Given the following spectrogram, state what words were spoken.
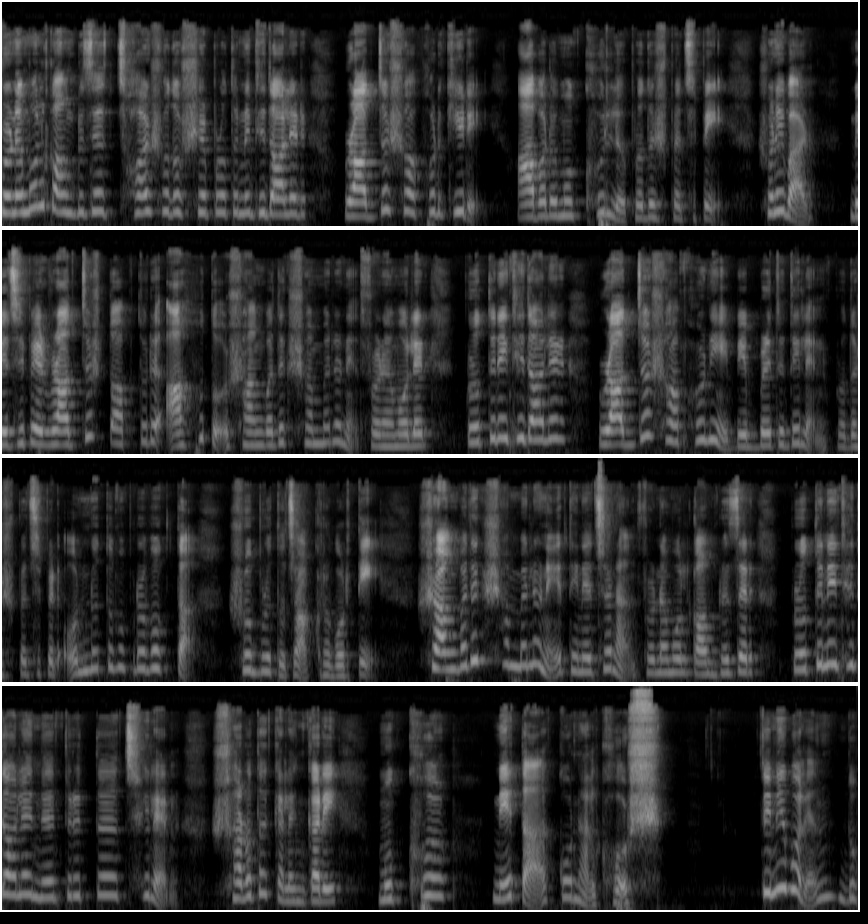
তৃণমূল কংগ্রেসের ছয় সদস্যের প্রতিনিধি দলের রাজ্য সফর ঘিরে আবারও মুখ খুলল প্রদেশ বিজেপি। শনিবার বিজেপির রাজ্য দপ্তরে আহত সাংবাদিক সম্মেলনে তৃণমূলের প্রতিনিধি দলের রাজ্য সফর নিয়ে বিবৃতি দিলেন প্রদেশ বিজেপির অন্যতম প্রবক্তা সুব্রত চক্রবর্তী। সাংবাদিক সম্মেলনে তিনি জানান, তৃণমূল কংগ্রেসের প্রতিনিধি দলের নেতৃত্বে ছিলেন সারদা কেলেঙ্কারি মুখ্য নেতা কোনাল ঘোষ। তিনি বলেন দু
